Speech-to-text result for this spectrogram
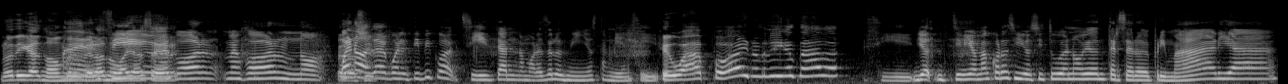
No digas nombres, eh, ¿verdad? No sí, vaya a ser. mejor, mejor no. Pero bueno, sí. de- bueno, el típico, sí, te enamoras de los niños también, sí. ¡Qué guapo! ¡Ay, no le digas nada! Sí, yo, sí, yo me acuerdo si yo sí tuve novio en tercero de primaria,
